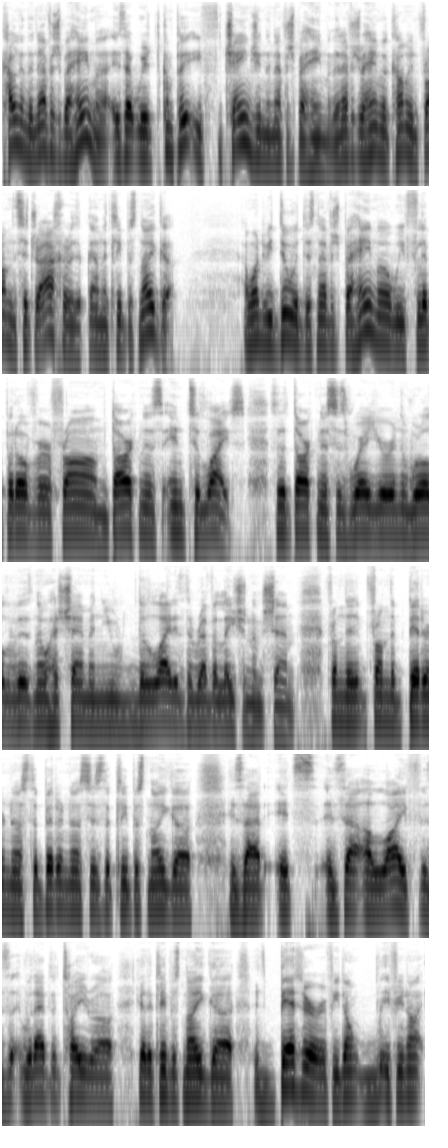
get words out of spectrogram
Kalin the nefesh behema is that we're completely changing the nefesh behema. The nefesh behema coming from the sitra acher and the klipas noiga. And what do we do with this nefesh behema? We flip it over from darkness into light. So the darkness is where you're in the world where there's no Hashem, and you the light is the revelation of Hashem. From the from the bitterness, the bitterness is the klipas noiga, is that it's is that a life is without the Torah. You get the klipas noiga. It's bitter if you don't if you're not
